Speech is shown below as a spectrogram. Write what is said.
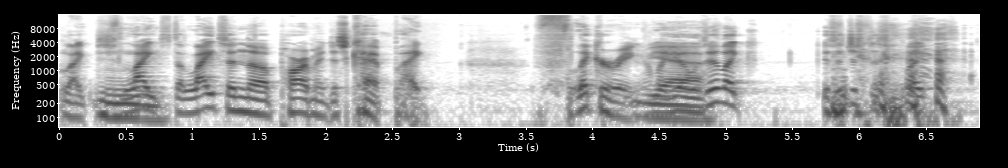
Like just mm. lights, the lights in the apartment just kept like flickering. I'm like, yo, Yeah. is it like, is it just this like?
